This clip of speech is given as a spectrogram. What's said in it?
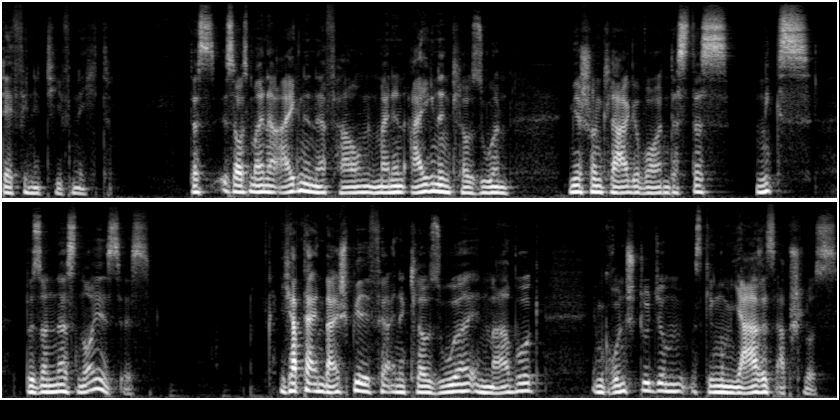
Definitiv nicht. Das ist aus meiner eigenen Erfahrung, in meinen eigenen Klausuren mir schon klar geworden, dass das nichts besonders Neues ist. Ich habe da ein Beispiel für eine Klausur in Marburg im Grundstudium. Es ging um Jahresabschluss.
